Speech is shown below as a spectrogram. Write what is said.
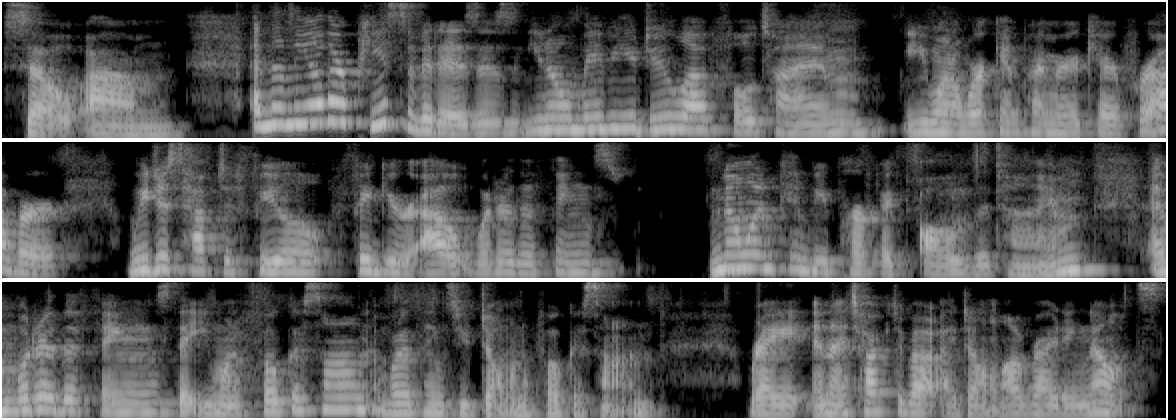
So, um, and then the other piece of it is, is, you know, maybe you do love full time, you want to work in primary care forever. We just have to feel, figure out what are the things, no one can be perfect all of the time. And what are the things that you want to focus on and what are the things you don't want to focus on? Right. And I talked about, I don't love writing notes.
